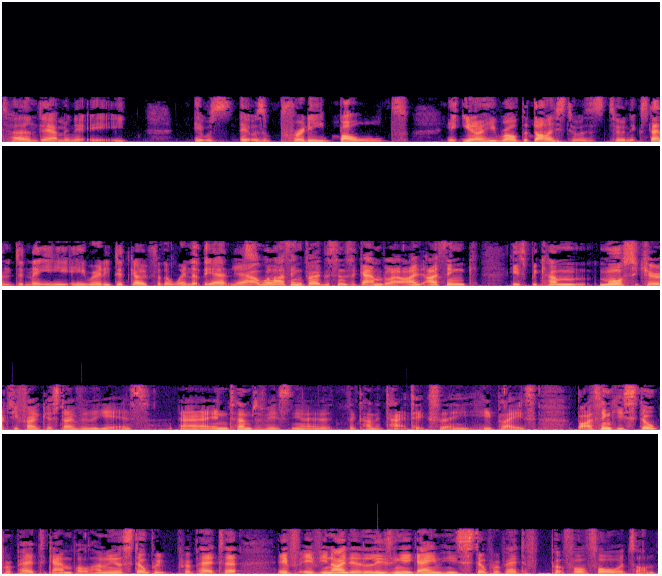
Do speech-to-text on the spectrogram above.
turned it. I mean, it, it, it was it was a pretty bold you know, he rolled the dice to us to an extent, didn't he? He he really did go for the win at the end. Yeah, well, I think Ferguson's a gambler. I, I think he's become more security focused over the years uh, in terms of his, you know, the, the kind of tactics that he, he plays. But I think he's still prepared to gamble. I mean, he's still pre- prepared to, if if United are losing a game, he's still prepared to f- put four forwards on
